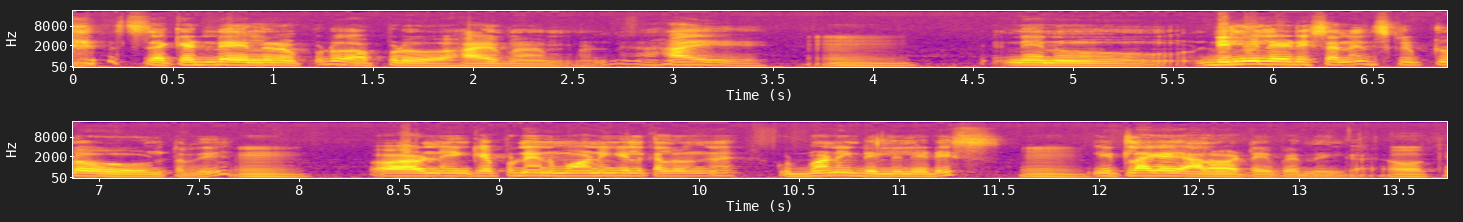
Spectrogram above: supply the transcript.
సెకండ్ డే వెళ్ళినప్పుడు అప్పుడు హాయ్ మ్యామ్ అంటే హాయ్. నేను ఢిల్లీ లేడీస్ అనేది స్క్రిప్ట్లో ఉంటుంది. ఇంకెప్పుడు నేను మార్నింగ్ వెళ్ళి కలవగానే గుడ్ మార్నింగ్ ఢిల్లీ లేడీస్. ఇట్లాగే అలవాటు అయిపోయింది ఇంకా. ఓకే.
